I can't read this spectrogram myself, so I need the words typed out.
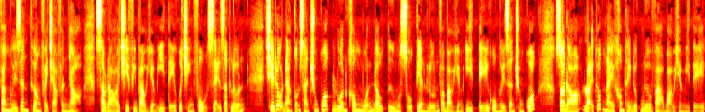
và người dân thường phải trả phần nhỏ. Sau đó chi phí bảo hiểm y tế của chính phủ sẽ rất lớn. Chế độ Đảng Cộng sản Trung Quốc luôn không muốn đầu tư một số tiền lớn vào bảo hiểm y tế của người dân Trung Quốc. Do đó, loại thuốc này không thể được đưa vào bảo hiểm y tế.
